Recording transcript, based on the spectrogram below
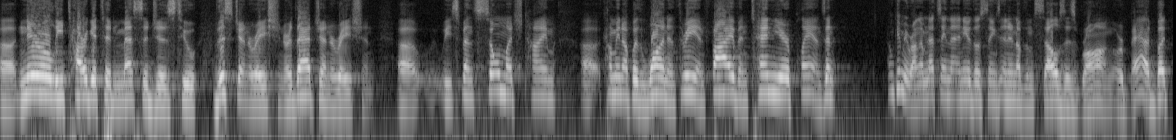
uh, narrowly targeted messages to this generation or that generation. Uh, we spend so much time uh, coming up with one and three and five and ten year plans. And don't get me wrong, I'm not saying that any of those things in and of themselves is wrong or bad, but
